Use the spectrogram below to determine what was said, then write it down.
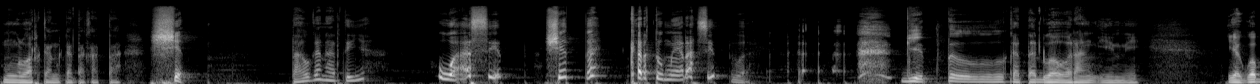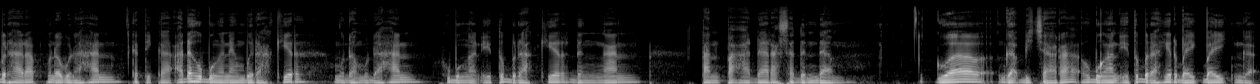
mengeluarkan kata-kata shit Tahu kan artinya? Wasit. Shit eh kartu merah sit. Wah. gitu kata dua orang ini. Ya gue berharap mudah-mudahan ketika ada hubungan yang berakhir, mudah-mudahan hubungan itu berakhir dengan tanpa ada rasa dendam. Gue nggak bicara hubungan itu berakhir baik-baik nggak,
